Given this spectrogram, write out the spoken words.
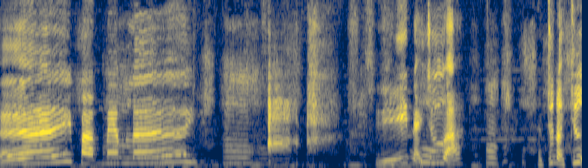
เอ้ย ปากแมมเลย อีไหนจื้ออะไหนจื้อไหนจื้อ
